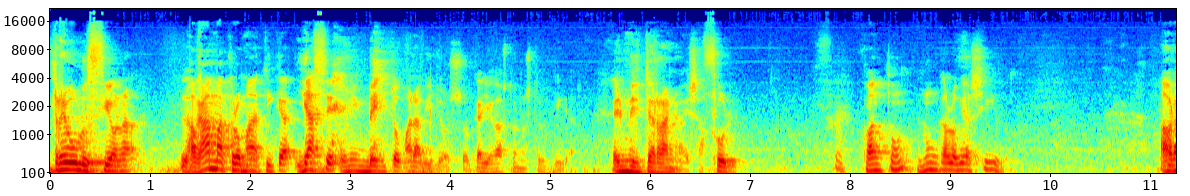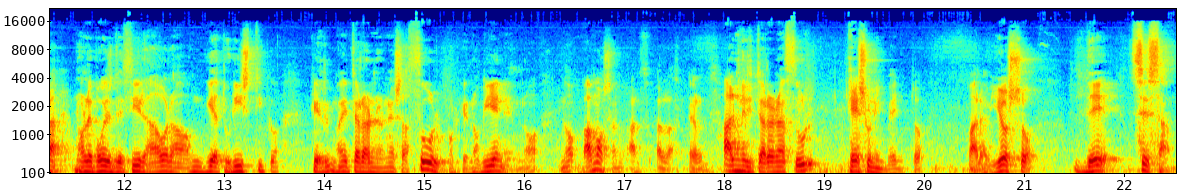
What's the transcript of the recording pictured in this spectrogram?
revoluciona la gama cromática y hace un invento maravilloso que ha llegado hasta nuestros días. El Mediterráneo es azul. Quantum nunca lo había sido. Ahora, no le puedes decir ahora a un guía turístico que el Mediterráneo no es azul, porque no vienen, ¿no? no vamos al, Mediterráneo azul, que es un invento maravilloso de Cézanne.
